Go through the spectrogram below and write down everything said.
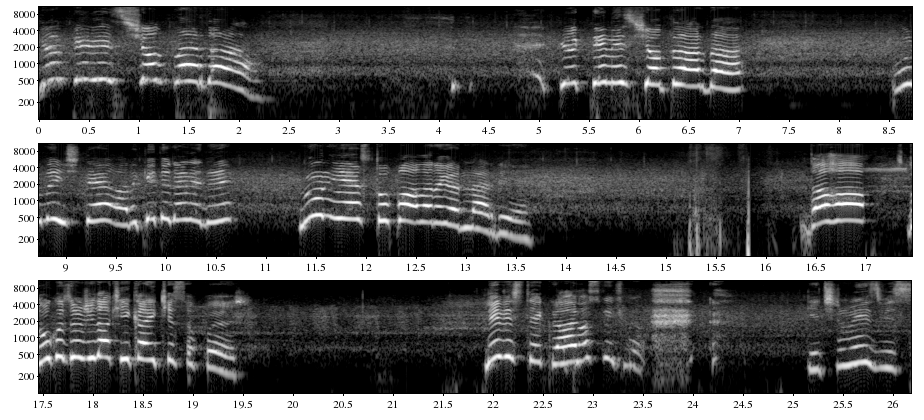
Gökdeniz şoklarda. Gökdeniz şoklarda. Burada işte hareket edemedi. Nunez topu ağlara gönderdi. Daha 9. dakika 2-0. Lewis tekrar. Pas geçmiyor. Geçirmeyiz biz.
